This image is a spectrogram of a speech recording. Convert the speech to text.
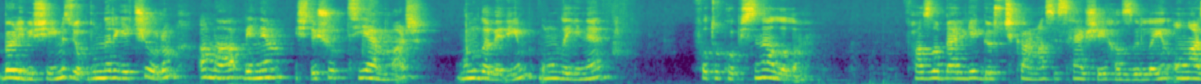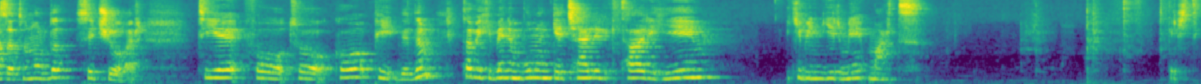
Böyle bir şeyimiz yok. Bunları geçiyorum ama benim işte şu TM var. Bunu da vereyim. Bunun da yine fotokopisini alalım. Fazla belge göz çıkarmaz. Siz her şeyi hazırlayın. Onlar zaten orada seçiyorlar. Tie fotokopi dedim. Tabii ki benim bunun geçerlilik tarihi 2020 Mart. Geçtik.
